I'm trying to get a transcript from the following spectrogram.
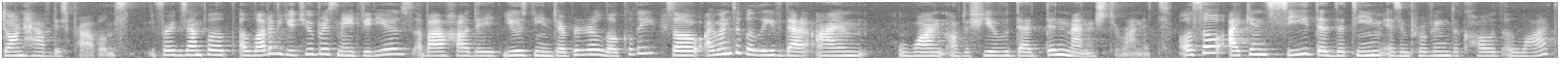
don't have these problems. For example, a lot of YouTubers made videos about how they use the interpreter locally, so I want to believe that I'm one of the few that didn't manage to run it. Also, I can see that the team is improving the code a lot,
